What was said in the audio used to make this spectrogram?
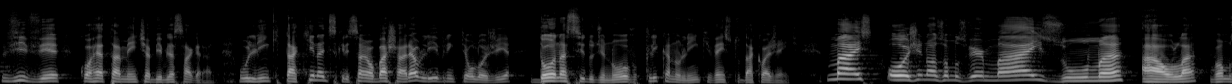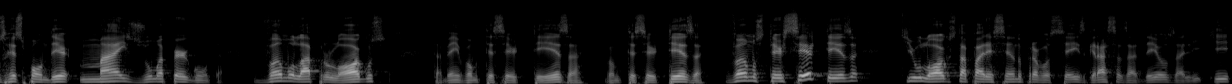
viver corretamente a Bíblia Sagrada. O link está aqui na descrição, é o Bacharel Livre em Teologia do Nascido de Novo. Clica no link e vem estudar com a gente. Mas hoje nós vamos ver mais uma aula, vamos responder mais uma pergunta. Vamos lá para o Logos, tá bem? Vamos ter certeza, vamos ter certeza, vamos ter certeza que o Logos está aparecendo para vocês, graças a Deus ali. Que...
